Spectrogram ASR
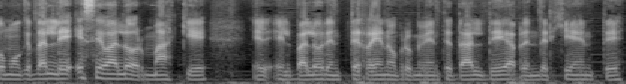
como que darle ese valor más que el, valor en terreno propiamente tal de aprender gente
